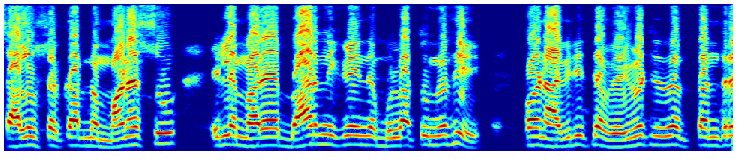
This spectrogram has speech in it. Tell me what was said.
ચાલુ સરકારનો માણસ છું એટલે મારે બહાર નીકળીને બોલાતું નથી. પણ આવી રીતે વહીવટ તંત્ર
